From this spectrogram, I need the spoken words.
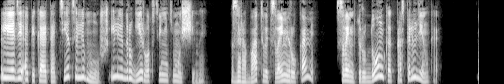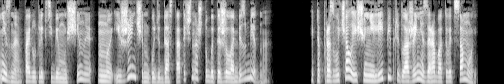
Леди опекает отец или муж, или другие родственники мужчины. Зарабатывает своими руками, своим трудом, как простолюдинка. Не знаю, пойдут ли к тебе мужчины, но и женщин будет достаточно, чтобы ты жила безбедно. Это прозвучало еще нелепее предложение зарабатывать самой.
